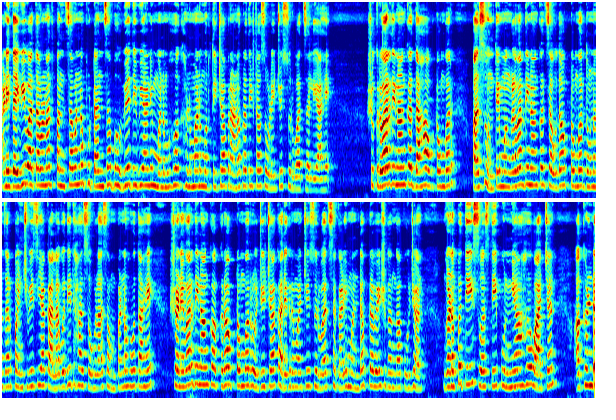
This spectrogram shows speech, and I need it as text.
आणि दैवी वातावरणात पंचावन्न फुटांचा भव्य दिव्य आणि मनमोहक हनुमान मूर्तीच्या प्राणप्रतिष्ठा सोहळ्याची सुरुवात झाली आहे. शुक्रवार दिनांक दहा ऑक्टोंबर पासून ते मंगळवार दिनांक चौदा ऑक्टोबर दोन हजार पंचवीस या कालावधीत हा सोहळा संपन्न होत आहे. शनिवार दिनांक अकरा ऑक्टोबर रोजीच्या कार्यक्रमाची सुरुवात सकाळी मंडप प्रवेश गंगा पूजन गणपती स्वस्ती पुण्याह वाचन अखंड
